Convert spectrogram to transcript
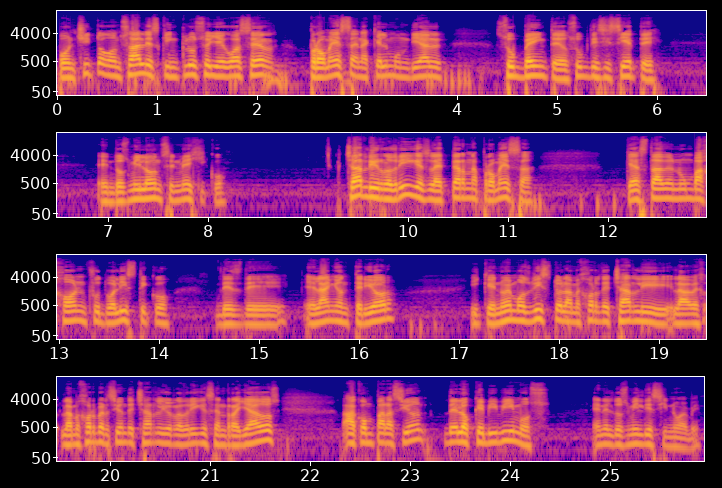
Ponchito González, que incluso llegó a ser promesa en aquel Mundial sub-20 o sub-17 en 2011 en México. Charlie Rodríguez, la eterna promesa, que ha estado en un bajón futbolístico desde el año anterior y que no hemos visto la mejor de Charlie, la, mejor versión de Charlie Rodríguez en Rayados a comparación de lo que vivimos en el 2019.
